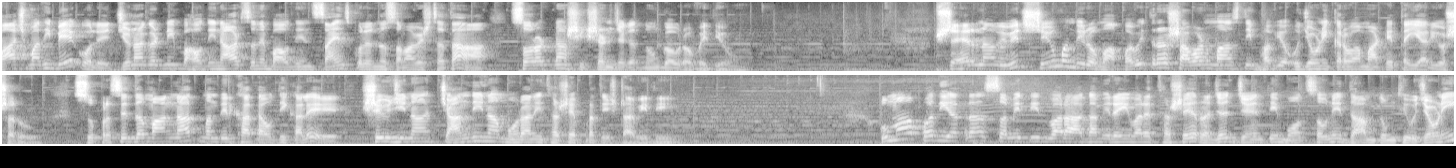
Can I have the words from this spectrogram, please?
પાંચમાંથી બે કોલેજ, જુનાગઢની બાઉદીન આર્ટ્સ અને બાઉદીન સાયન્સ કોલેજનો સમાવેશ થતાં સોરઠના શિક્ષણ જગતનું ગૌરવ વધ્યું. શહેરના વિવિધ શિવ મંદિરોમાં પવિત્ર શ્રાવણ માસની ભવ્ય ઉજવણી કરવા માટે તૈયારીઓ શરૂ. સુપ્રસિદ્ધ માંગનાથ મંદિર ખાતે આવતીકાલે શિવજીના ચાંદીના મોહરાની થશે પ્રતિષ્ઠા વિધિ. ઉમા પદયાત્રા સમિતિ દ્વારા આગામી રવિવારે થશે રજત જયંતિ મહોત્સવની ધામધૂમથી ઉજવણી.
